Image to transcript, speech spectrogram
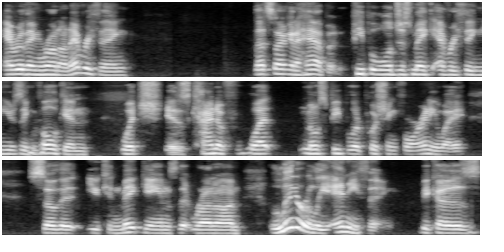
everything run on everything, that's not going to happen. People will just make everything using Vulkan, which is kind of what most people are pushing for anyway, so that you can make games that run on literally anything. Because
